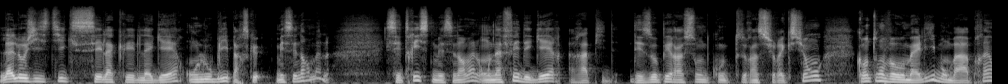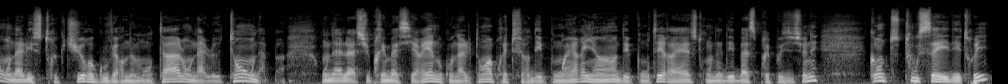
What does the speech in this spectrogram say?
La logistique, c'est la clé de la guerre. On l'oublie parce que, mais c'est normal. C'est triste, mais c'est normal. On a fait des guerres rapides, des opérations de contre-insurrection. Quand on va au Mali, bon bah après, on a les structures gouvernementales, on a le temps, on a on a la suprématie aérienne, donc on a le temps après de faire des ponts aériens, des ponts terrestres, on a des bases prépositionnées. Quand tout ça est détruit,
